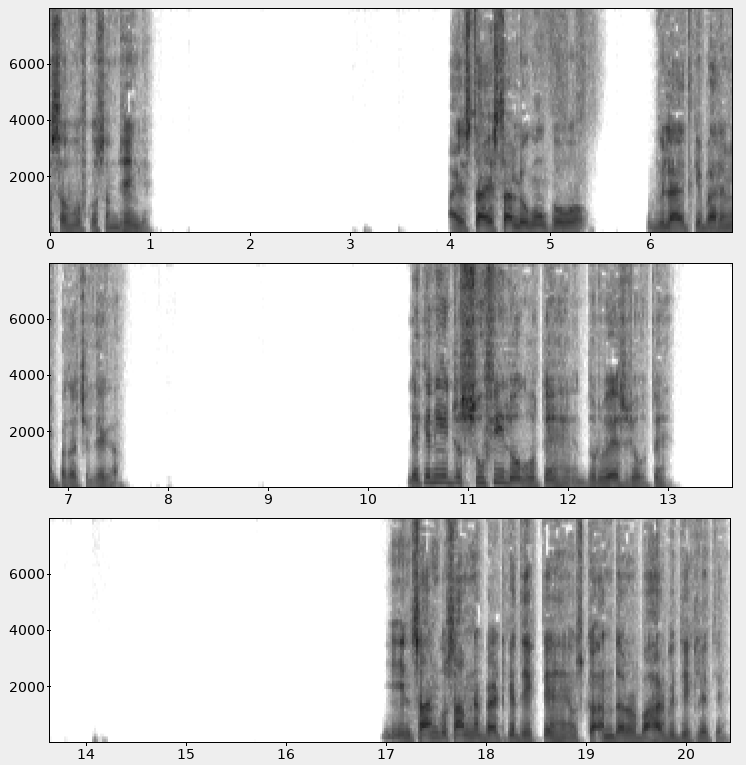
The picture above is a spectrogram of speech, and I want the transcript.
تصوف کو سمجھیں گے آہستہ آہستہ لوگوں کو ولایت کے بارے میں پتہ چلے گا لیکن یہ جو صوفی لوگ ہوتے ہیں درویش جو ہوتے ہیں یہ انسان کو سامنے بیٹھ کے دیکھتے ہیں اس کا اندر اور باہر بھی دیکھ لیتے ہیں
